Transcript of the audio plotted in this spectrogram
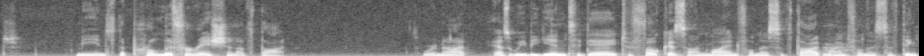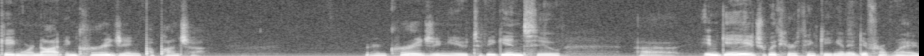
which means the proliferation of thought. So we're not, as we begin today to focus on mindfulness of thought, mindfulness of thinking, we're not encouraging papancha. We're encouraging you to begin to uh, engage with your thinking in a different way.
